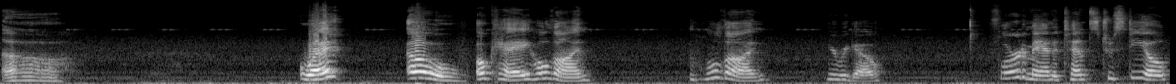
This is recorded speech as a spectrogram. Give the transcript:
Oh. What? Oh, okay. Hold on. Hold on. Here we go. Florida man attempts to steal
